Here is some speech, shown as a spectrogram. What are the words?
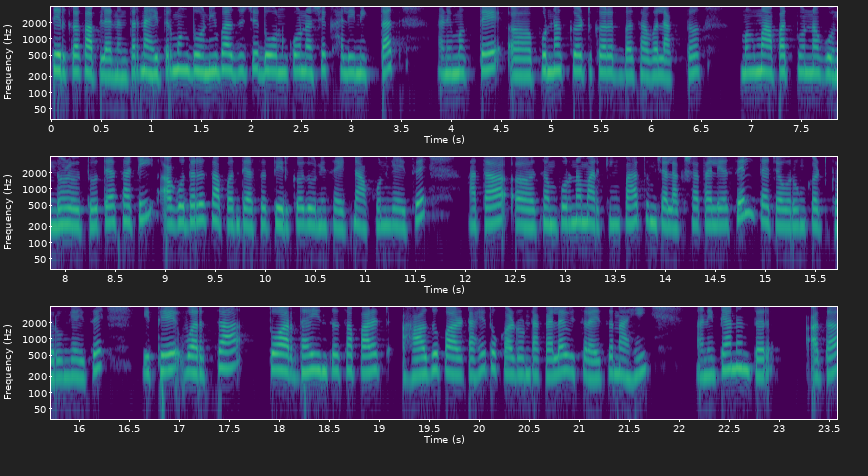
तिरकं कापल्यानंतर नाहीतर मग दोन्ही बाजूचे दोन कोण असे खाली निघतात आणि मग ते पुन्हा कट करत बसावं लागतं. मग मापात पुन्हा गोंधळ होतो. त्यासाठी अगोदरच आपण ते असं तिरकं दोन्ही साईडनं आखून घ्यायचे. आता संपूर्ण मार्किंग पहा तुमच्या लक्षात आली असेल त्याच्यावरून कट करून घ्यायचे. इथे वरचा तो अर्धा इंचचा पार्ट हा जो पार्ट आहे तो काढून टाकायला विसरायचं नाही. आणि त्यानंतर आता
